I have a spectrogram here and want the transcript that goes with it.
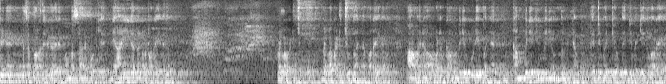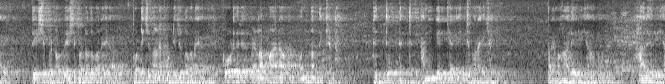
പിന്നെ അച്ഛൻ പറഞ്ഞൊരു കാര്യം. കുമ്പസാരക്കൂട്ടിൽ ന്യായീകരണങ്ങൾ പറയരുത്. വെള്ളമടിച്ചു വെള്ളമടിച്ചു എന്ന് തന്നെ പറയുക അവനും അവളും കമ്പനി കൂടിയപ്പോൾ ഞാൻ കമ്പനി കിമ്പനി ഒന്നുമില്ല. തെറ്റുപറ്റിയോ തെറ്റുപറ്റി എന്ന് പറയുക. ദേഷ്യപ്പെട്ടോ ദേഷ്യപ്പെട്ടോ എന്ന് പറയുക. പൊട്ടിച്ചു എന്നാണെ പൊട്ടിച്ചു എന്ന് പറയുക. കൂടുതൽ വെള്ളപ്പാനോ ഒന്നും നിൽക്കേണ്ട. തെറ്റ് തെറ്റ്. അംഗീകരിക്കുക ഏറ്റു പറയുക പ്രേമ ഹാലേരിയ ഹാലേലിയ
